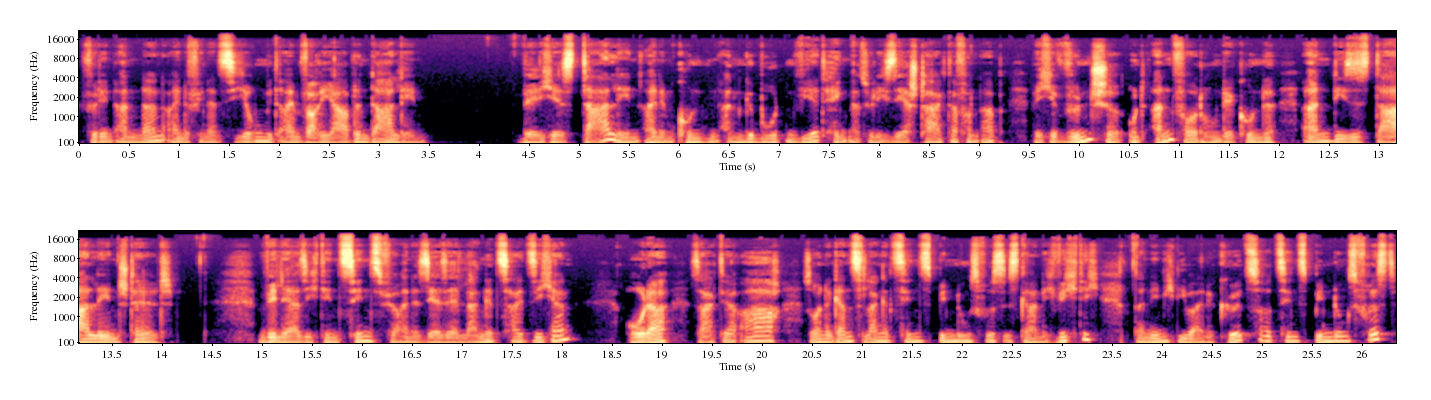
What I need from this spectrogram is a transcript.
für den anderen eine Finanzierung mit einem variablen Darlehen. Welches Darlehen einem Kunden angeboten wird, hängt natürlich sehr stark davon ab, welche Wünsche und Anforderungen der Kunde an dieses Darlehen stellt. Will er sich den Zins für eine sehr, sehr lange Zeit sichern? Oder sagt er, ach, so eine ganz lange Zinsbindungsfrist ist gar nicht wichtig, dann nehme ich lieber eine kürzere Zinsbindungsfrist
